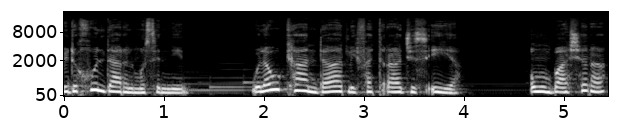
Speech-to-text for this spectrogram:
بدخول دار المسنين ولو كان دار لفترة جزئية ومباشرة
